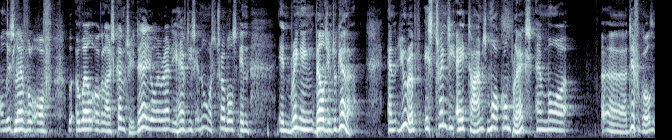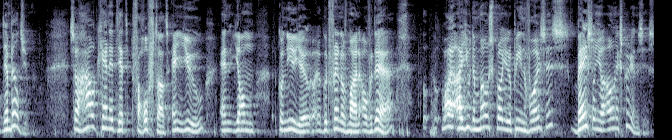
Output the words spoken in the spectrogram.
on this level of a well organized country, there you already have these enormous troubles in, in bringing Belgium together. And Europe is 28 times more complex and more uh, difficult than Belgium. So how can it that Verhofstadt and you and Jan Cornelia, a good friend of mine over there, why are you the most pro-European voices based on your own experiences?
